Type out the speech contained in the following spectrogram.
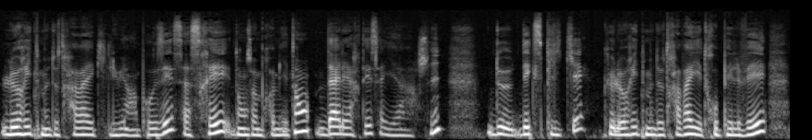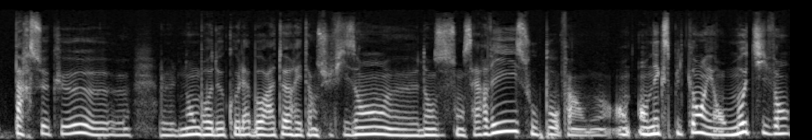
le rythme de travail qui lui est imposé, ça serait, dans un premier temps, d'alerter sa hiérarchie, d'expliquer que le rythme de travail est trop élevé parce que euh, le nombre de collaborateurs est insuffisant euh, dans son service, ou en, expliquant et en motivant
